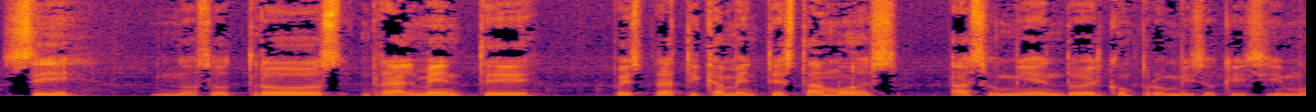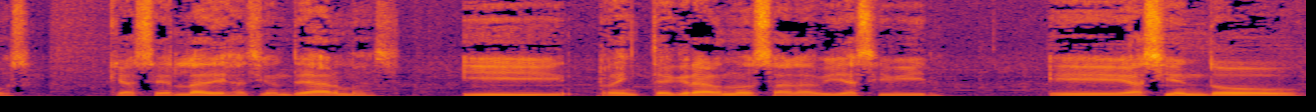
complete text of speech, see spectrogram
Sí, nosotros realmente, pues prácticamente estamos asumiendo el compromiso que hicimos, que hacer la dejación de armas y reintegrarnos a la vida civil, eh, haciendo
